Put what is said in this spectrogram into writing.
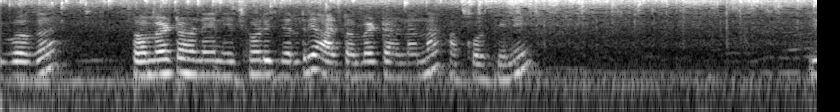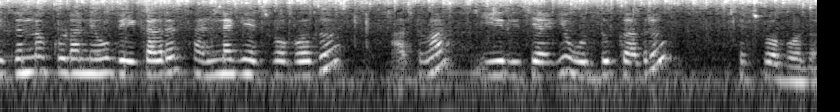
ಇವಾಗ ಟೊಮೆಟೊ ಹಣ್ಣೇನು ಹೆಚ್ಕೊಂಡಿದ್ದಲ್ರಿ ಆ ಟೊಮೆಟೊ ಹಣ್ಣನ್ನು ಹಾಕ್ಕೊಳ್ತೀನಿ ಇದನ್ನು ಕೂಡ ನೀವು ಬೇಕಾದರೆ ಸಣ್ಣಗೆ ಹೆಚ್ಕೋಬೋದು, ಅಥವಾ ಈ ರೀತಿಯಾಗಿ ಉದ್ದಕ್ಕಾದರೂ ಹೆಚ್ಕೋಬೋದು.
